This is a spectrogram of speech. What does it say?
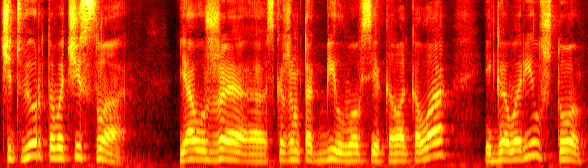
4 числа я уже, э, скажем так, бил во все колокола и говорил, что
